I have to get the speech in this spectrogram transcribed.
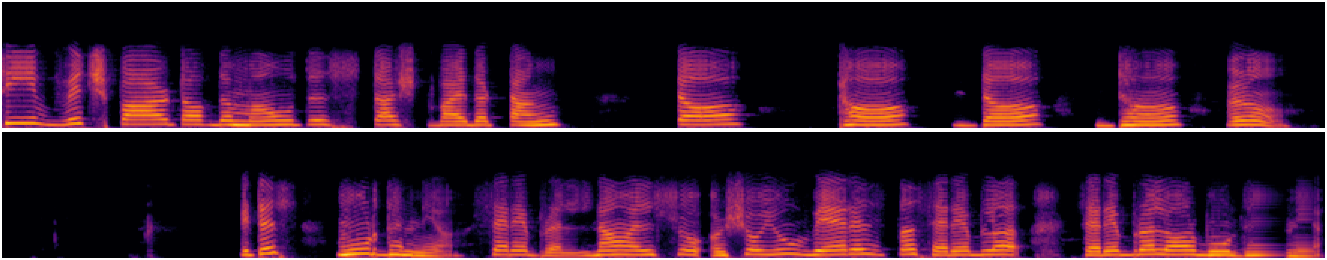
see which part of the mouth is touched by the tongue? Ta tha da dha na it is murdhanya cerebral now i'll show, uh, show you where is the cerebral cerebral or murdhanya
